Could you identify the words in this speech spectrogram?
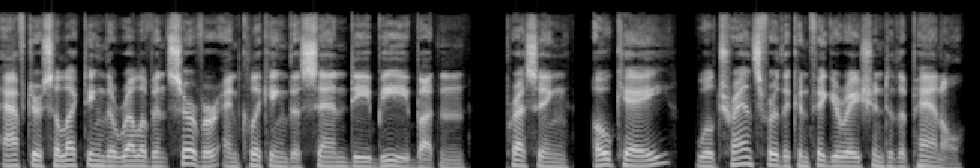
After selecting the relevant server and clicking the Send DB button, pressing OK will transfer the configuration to the panel,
